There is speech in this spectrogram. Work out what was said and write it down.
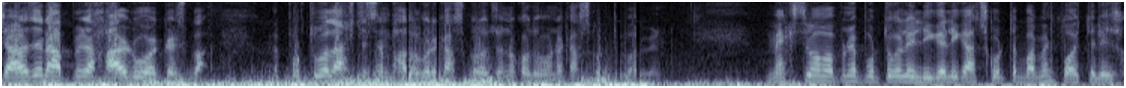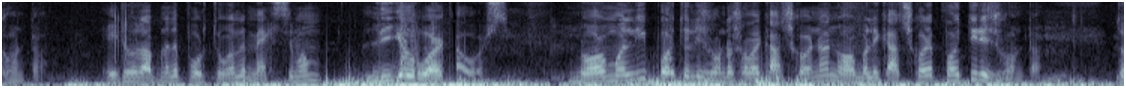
যারা যারা আপনারা হার্ড ওয়ার্কার্স বা পর্তুগালে আসতেছেন ভালো করে কাজ করার জন্য কত ঘণ্টা কাজ করতে পারবেন? ম্যাক্সিমাম আপনারা পর্তুগালে লিগালি কাজ করতে পারবেন পঁয়তাল্লিশ ঘণ্টা। এটা হলো আপনাদের পর্তুগালে maximum legal work hours normally পঁয়তাল্লিশ ঘণ্টা সবাই কাজ করে না নর্মালি কাজ করে পঁয়ত্রিশ ঘণ্টা। তো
